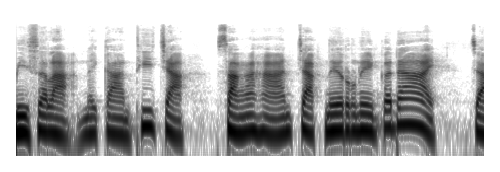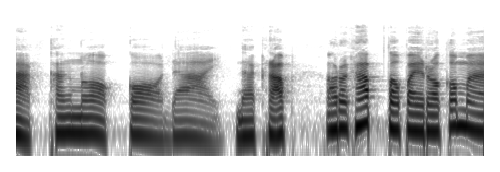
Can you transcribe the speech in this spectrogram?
มีสละในการที่จะสั่งอาหารจากในโรงเรียนก็ได้ จากข้างนอกก็ได้นะครับ เอาละครับ ต่อไปเราก็มา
